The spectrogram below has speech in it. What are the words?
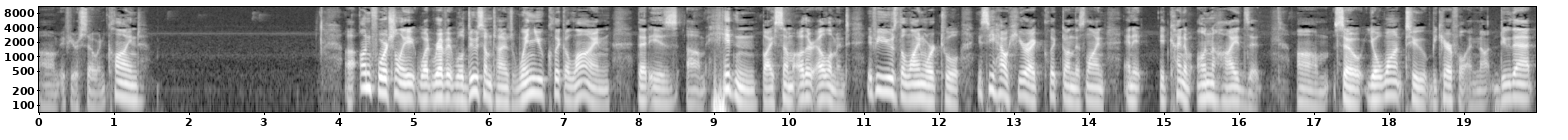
um, if you're so inclined. Uh, unfortunately, what Revit will do sometimes when you click a line that is um, hidden by some other element, if you use the line work tool, you see how here I clicked on this line and it, it kind of unhides it. Um, so you'll want to be careful and not do that.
